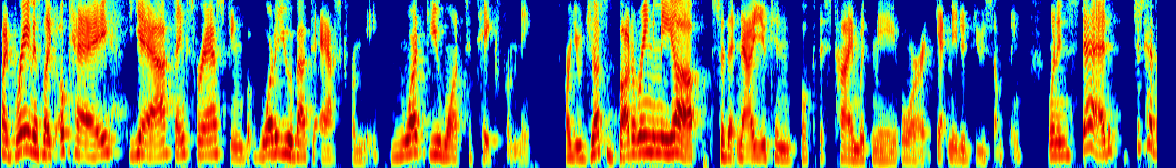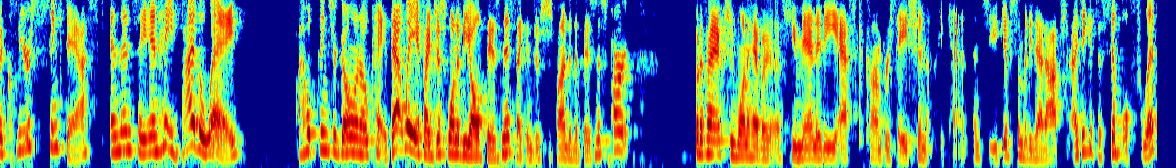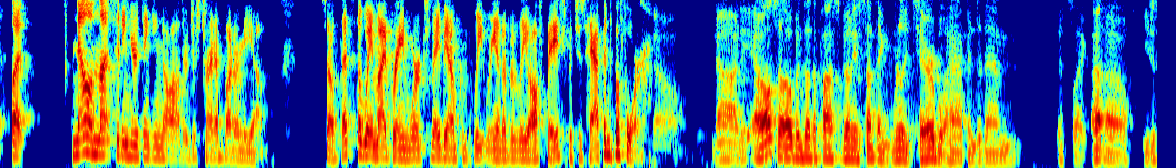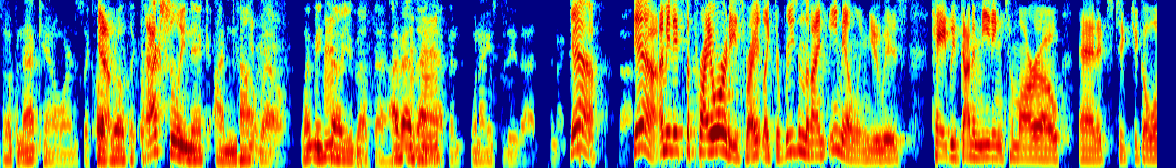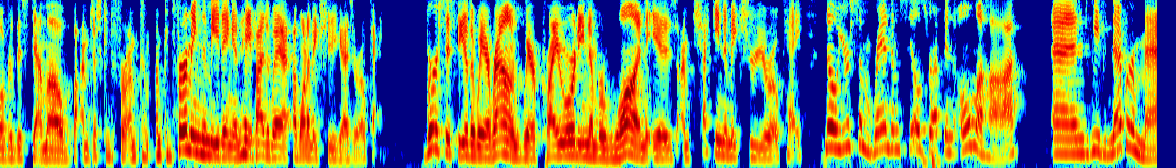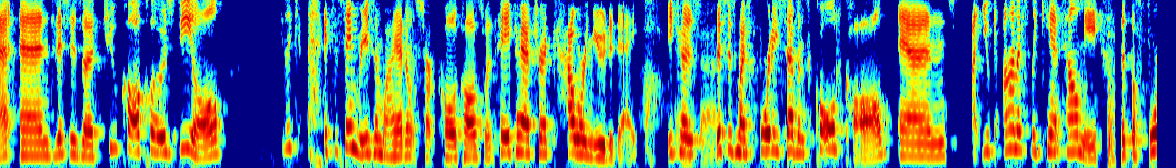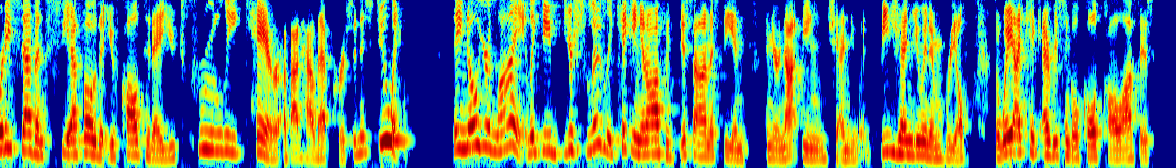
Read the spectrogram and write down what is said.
My brain is like, okay, yeah, thanks for asking, but what are you about to ask from me? What do you want to take from me? Are you just buttering me up so that now you can book this time with me or get me to do something? When instead, just have a clear, succinct ask and then say, and hey, by the way, I hope things are going okay. That way, if I just want to be all business, I can just respond to the business part. But if I actually want to have a, a humanity esque conversation, I can. And so you give somebody that option. I think it's a simple flip, but now I'm not sitting here thinking, oh, they're just trying to butter me up. So that's the way my brain works. Maybe I'm completely and utterly off base, which has happened before. No, no. It also opens up the possibility of something really terrible happened to them. It's like, uh oh, you just opened that can of worms. It's like, oh, yeah. it's like, actually, Nick, I'm not well. Let me mm-hmm. tell you about that. I've had mm-hmm. that happen when I used to do that. yeah. Yeah. I mean, it's the priorities, right? Like the reason that I'm emailing you is hey, we've got a meeting tomorrow and it's to, to go over this demo, but I'm just confirm I'm, com- I'm confirming the meeting. And hey, by the way, I, I want to make sure you guys are okay. Versus the other way around, where priority number one is I'm checking to make sure you're okay. No, you're some random sales rep in Omaha and we've never met, and this is a two call close deal like it's the same reason why I don't start cold calls with "Hey Patrick, how are you today?" Because this is my 47th cold call, and you honestly can't tell me that the 47th CFO that you've called today, you truly care about how that person is doing. They know you're lying. Like you're literally kicking it off with dishonesty and and you're not being genuine. Be genuine and real. The way I kick every single cold call off is,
